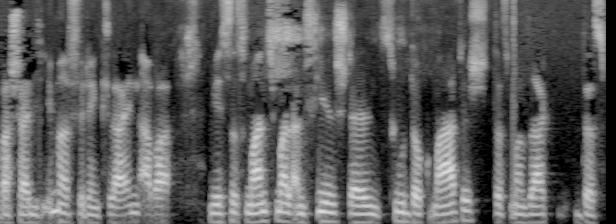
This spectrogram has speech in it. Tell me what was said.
wahrscheinlich immer für den Kleinen, aber mir ist es manchmal an vielen Stellen zu dogmatisch, dass man sagt, das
